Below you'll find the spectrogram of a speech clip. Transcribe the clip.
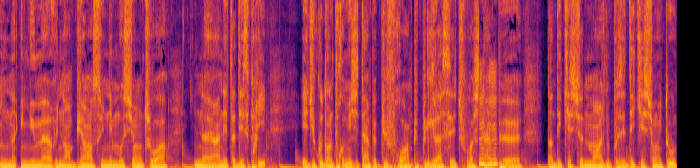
une, une humeur, une ambiance, une émotion, tu vois, une, un état d'esprit. Et du coup, dans le premier, j'étais un peu plus froid, un peu plus glacé, tu vois. J'étais Mhm. un peu euh, dans des questionnements, je me posais des questions et tout.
